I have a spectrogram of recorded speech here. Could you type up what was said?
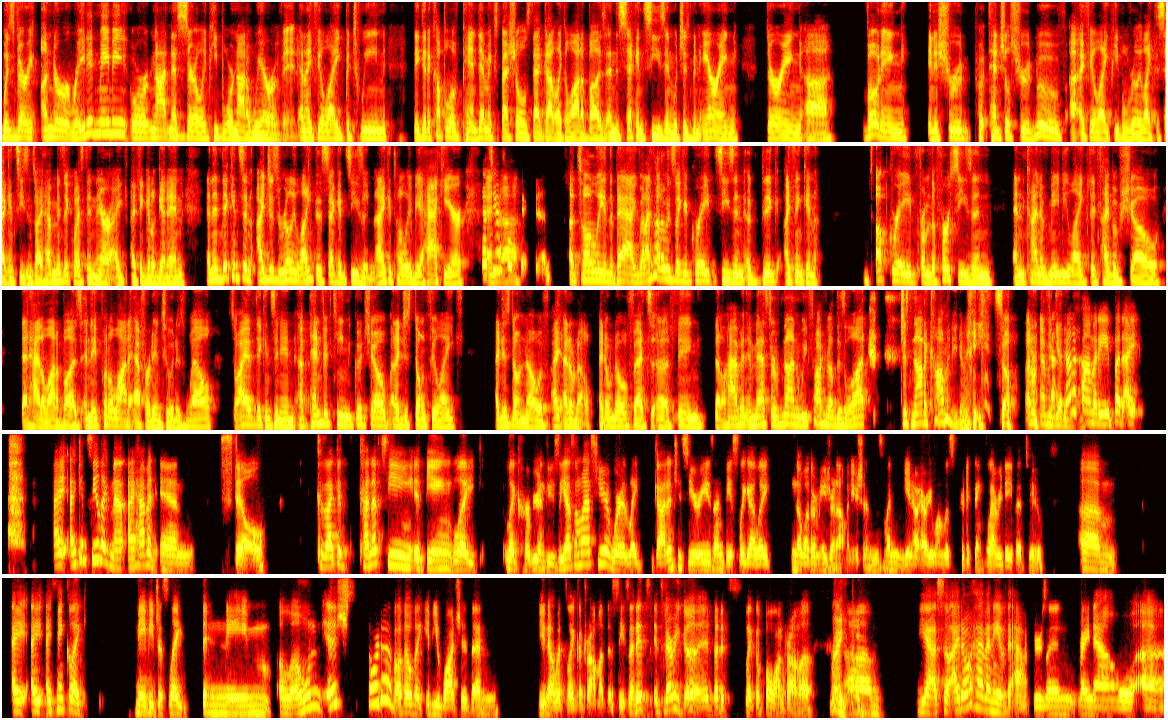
was very underrated, maybe, or not necessarily. People were not aware of it, and I feel like between they did a couple of pandemic specials that got like a lot of buzz, and the second season, which has been airing during uh, voting, in a shrewd potential shrewd move, uh, I feel like people really like the second season. So I have Mythic Quest in there. I, I think it'll get in. And then Dickinson, I just really like the second season. I could totally be a hack here. That's and, your uh, fiction. A totally in the bag, but I thought it was like a great season, a big, I think, an upgrade from the first season, and kind of maybe like the type of show that had a lot of buzz, and they put a lot of effort into it as well. So I have Dickinson in. Uh, a Pen 15, good show, but I just don't feel like I just don't know if I, I don't know. I don't know if that's a thing that'll happen. And Master of None, we've talked about this a lot. Just not a comedy to me. So I don't have a get. Not a comedy, but I, I, I can see like Matt. I have it in still because I could kind of see it being like like Curb Your Enthusiasm last year, where it like got into series and basically got like no other major nominations when you know everyone was predicting Larry David too. Um, I, I I think like maybe just like the name alone ish sort of although like if you watch it then you know it's like a drama this season. It's it's very good but it's like a full on drama. Right. Um yeah so i don't have any of the actors in right now uh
